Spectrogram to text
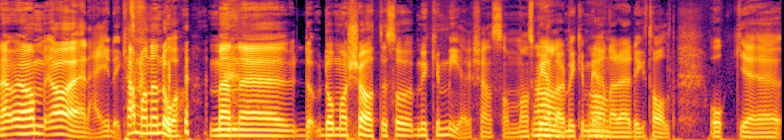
Nej, ja, ja, nej, det kan man ändå. Men eh, de, de har kört det så mycket mer känns som. Man spelar Ja, mycket mer ja. när det är digitalt. Och eh,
